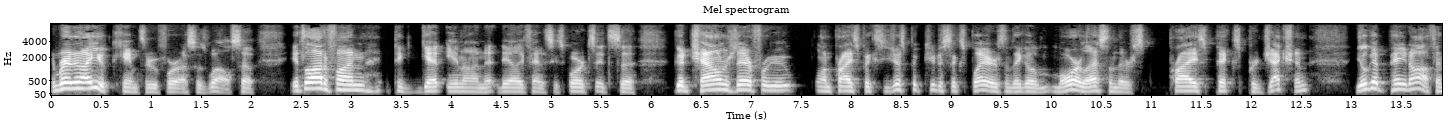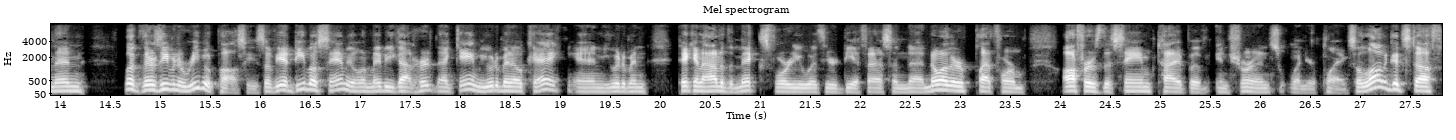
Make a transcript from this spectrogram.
and Brandon Aiyuk came through for us as well. So it's a lot of fun to get in on daily fantasy sports. It's a good challenge there for you on prize picks. You just pick two to six players and they go more or less than their prize picks projection you'll get paid off. And then look, there's even a reboot policy. So if you had Deebo Samuel and maybe you got hurt in that game, you would have been okay, and you would have been taken out of the mix for you with your DFS. And uh, no other platform offers the same type of insurance when you're playing. So a lot of good stuff.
